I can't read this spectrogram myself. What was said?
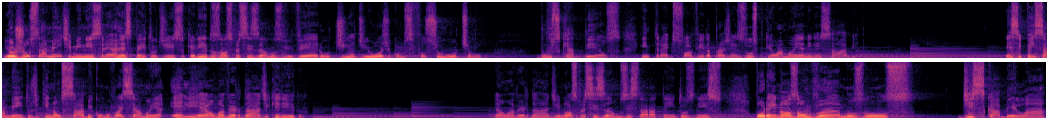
E eu justamente ministrei a respeito disso, queridos. Nós precisamos viver o dia de hoje como se fosse o último. Busque a Deus, entregue sua vida para Jesus, porque o amanhã ninguém sabe. Esse pensamento de que não sabe como vai ser amanhã, ele é uma verdade, querido. É uma verdade, e nós precisamos estar atentos nisso. Porém, nós não vamos nos descabelar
